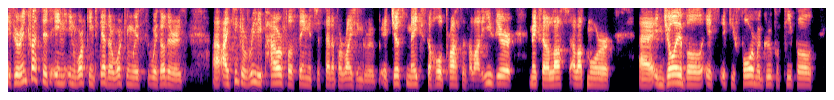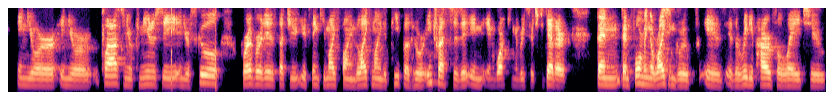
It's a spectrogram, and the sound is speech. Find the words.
if you're interested in, in working together, working with, with others, uh, I think a really powerful thing is to set up a writing group. It just makes the whole process a lot easier, makes it a lot a lot more uh, enjoyable if, if you form a group of people in your in your class, in your community, in your school, wherever it is that you, you think you might find like-minded people who are interested in, in working and research together, then then forming a writing group is is a really powerful way to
